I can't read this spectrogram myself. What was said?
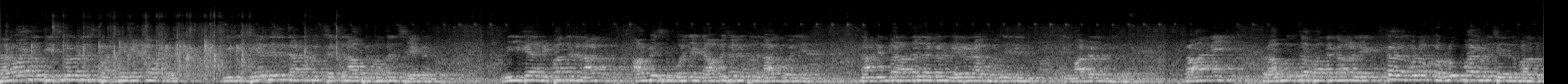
తర్వాత తీసుకోవడం మీకు చేతులు దాంట్లో చేతులు ఆపడం మాత్రం చేయకండి. మీకే నిబంధన నాకు ఆఫీస్కి ఫోన్ చేయండి ఆఫీస్లో లేకపోతే నాకు ఫోన్ చేయండి. నా నెంబర్ అందరి దగ్గర నేరుగా నాకు ఫోన్ చేయండి నేను మాట్లాడుతున్నాను కానీ ప్రభుత్వ పథకాలలో ఎక్కడ కూడా ఒక రూపాయి కూడా చేతులు మనతో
